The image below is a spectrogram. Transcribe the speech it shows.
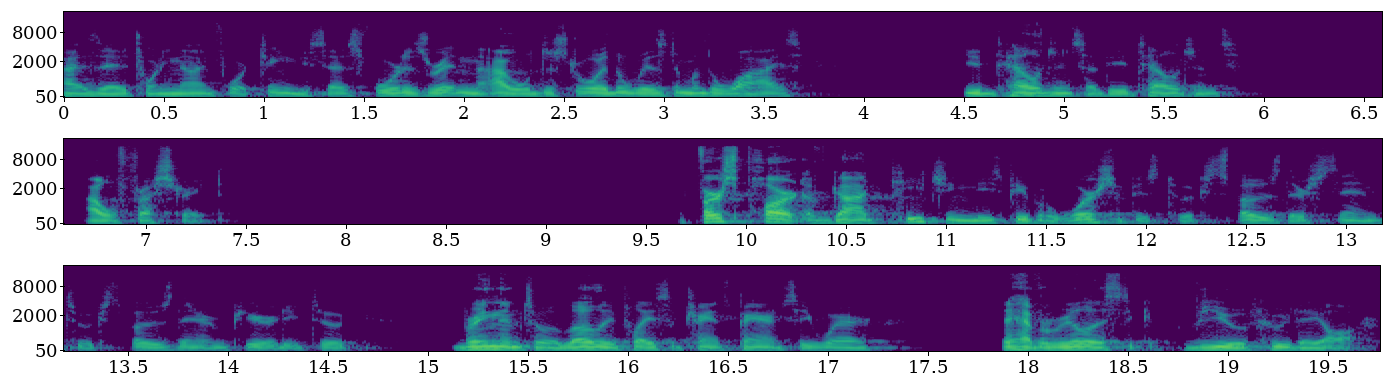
Isaiah 29 14. He says, For it is written, I will destroy the wisdom of the wise, the intelligence of the intelligent, I will frustrate. The first part of God teaching these people to worship is to expose their sin, to expose their impurity, to bring them to a lowly place of transparency where they have a realistic view of who they are.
